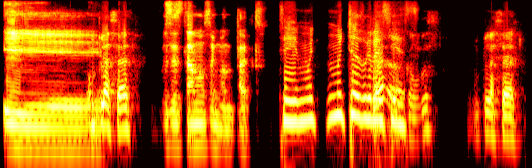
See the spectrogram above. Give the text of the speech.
Y un placer. Pues estamos en contacto. Sí, muchas gracias. Un placer.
